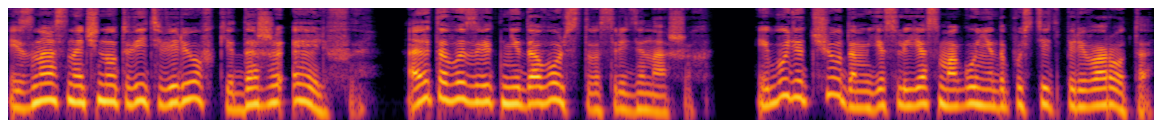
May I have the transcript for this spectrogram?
из нас начнут вить веревки даже эльфы, а это вызовет недовольство среди наших. И будет чудом, если я смогу не допустить переворота,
